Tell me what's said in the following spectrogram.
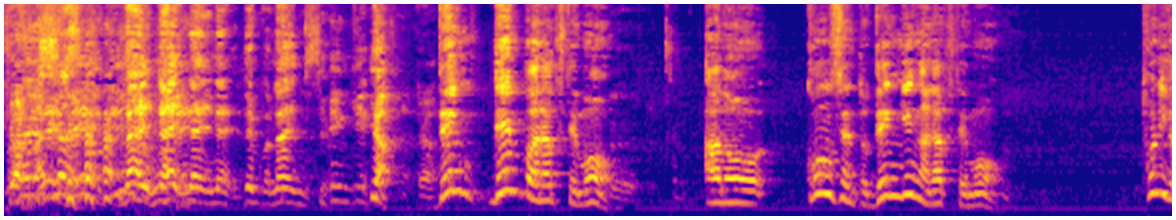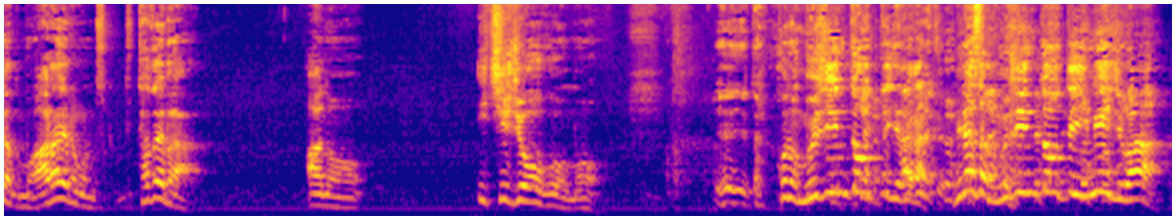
波 ないないないないない電波ないんですよ電源いや電電波なくても、うんあのコンセント電源がなくてもとにかくもうあらゆるもの例えばあの位置情報もこの無人島ってだから皆さん無人島ってイメージは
